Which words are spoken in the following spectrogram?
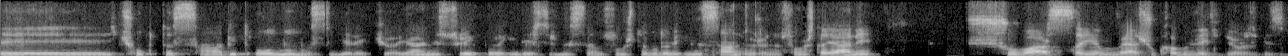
e, çok da sabit olmaması gerekiyor. Yani sürekli olarak iyileştirmesi lazım. Sonuçta bu da bir insan ürünü. Sonuçta yani şu varsayım veya şu kabulle gidiyoruz biz.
